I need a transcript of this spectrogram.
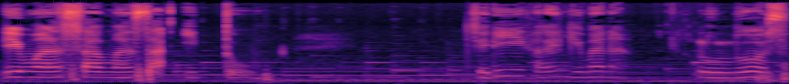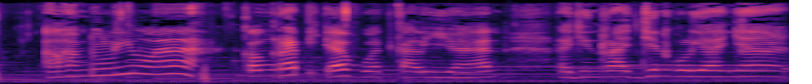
di masa-masa itu. Jadi kalian gimana? Lulus? Alhamdulillah. Kongret ya buat kalian. Rajin-rajin kuliahnya.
